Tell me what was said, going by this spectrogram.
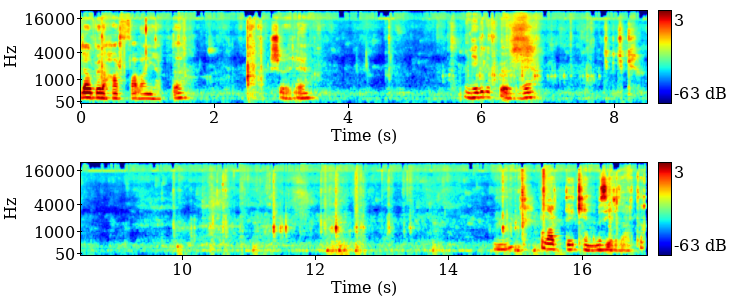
Bilal böyle harf falan yaptı. Şöyle. Ne bileyim böyle. Küçük küçük. Bunlar da kendimiz yeriz artık.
